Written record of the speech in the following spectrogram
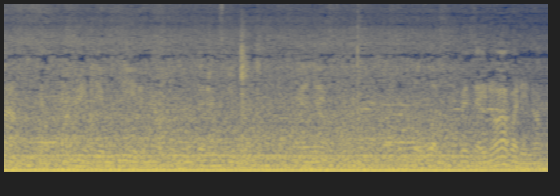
ภาพจัดให้เต็มที่นะครับผมจะได้กินอะไรเงี้ยโอ้วนไปใส่เน้อป่ะนี่เนาะ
